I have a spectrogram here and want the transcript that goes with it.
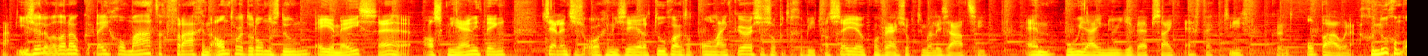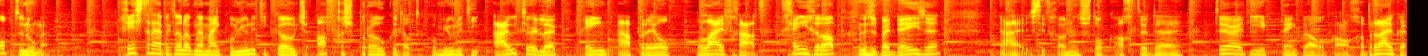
Nou, hier zullen we dan ook regelmatig vraag- en antwoordrondes doen, EMA's, hè, Ask Me Anything, challenges organiseren, toegang tot online cursussen op het gebied van SEO, conversieoptimalisatie en hoe jij nu je website effectief kunt opbouwen. Nou, genoeg om op te noemen. Gisteren heb ik dan ook met mijn community coach afgesproken dat de community uiterlijk 1 april live gaat. Geen grap, dus bij deze ja, is dit gewoon een stok achter de die ik denk wel kan gebruiken.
